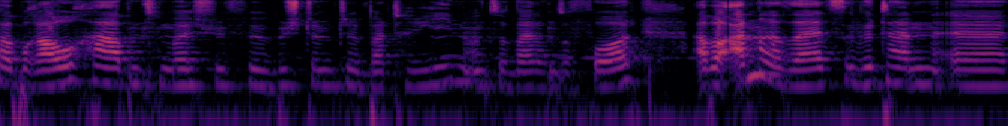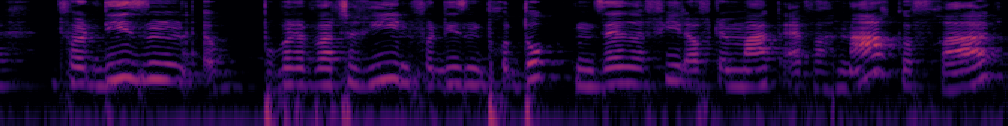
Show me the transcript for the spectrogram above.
Verbrauch haben, zum Beispiel für bestimmte Batterien und so weiter und so fort. Aber andererseits wird dann äh, von diesen Batterien, von diesen Produkten sehr, sehr viel auf dem Markt einfach nachgefragt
